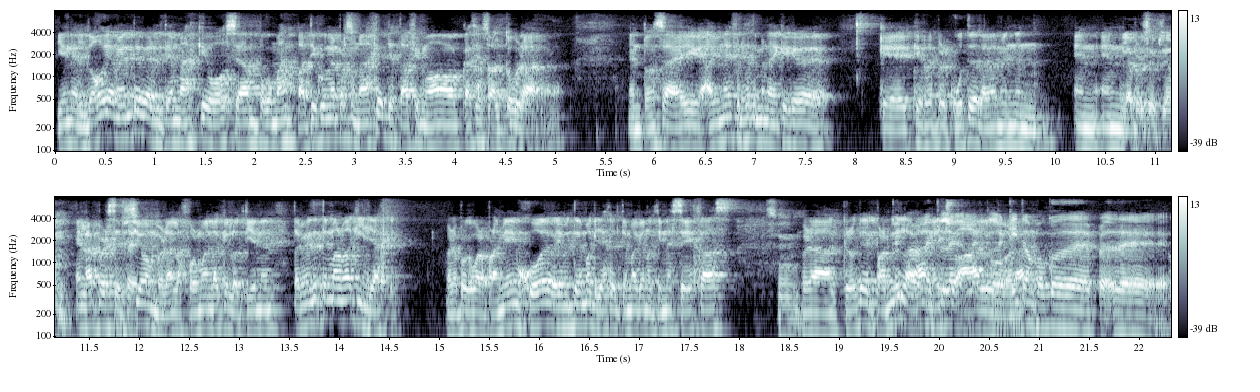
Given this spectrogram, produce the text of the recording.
Y en el 2, obviamente, el tema es que vos seas un poco más empático con el personaje, ya está filmado casi a su altura, ¿verdad? Entonces hay, hay una diferencia también ahí que, que, que, que repercute también en, en, en, La percepción. En la percepción, ¿verdad? La forma en la que lo tienen. También el tema del maquillaje, ¿verdad? Porque para, para mí hay un juego, obviamente, de maquillaje, el tema que no tiene cejas, Sí. ¿verdad? Creo que para mí le habrán le, hecho le- algo, le ¿verdad? quita un poco de, de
